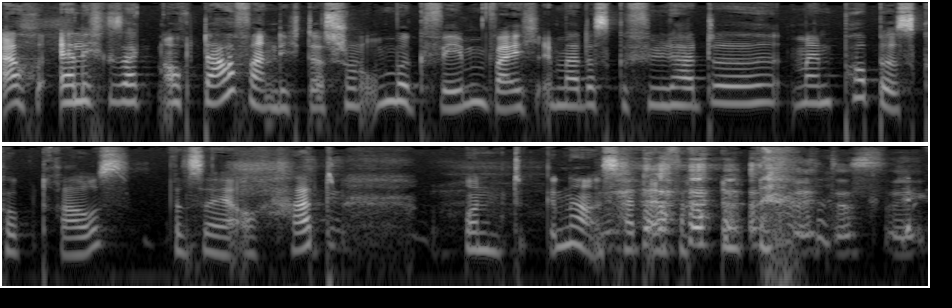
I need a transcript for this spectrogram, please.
auch ehrlich gesagt, auch da fand ich das schon unbequem, weil ich immer das Gefühl hatte, mein Poppes guckt raus, was er ja auch hat. Und genau, es hat einfach Deswegen.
